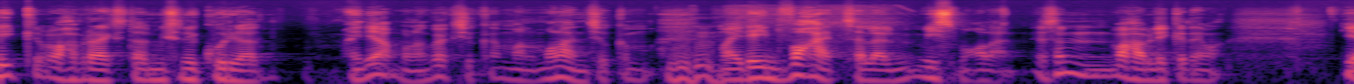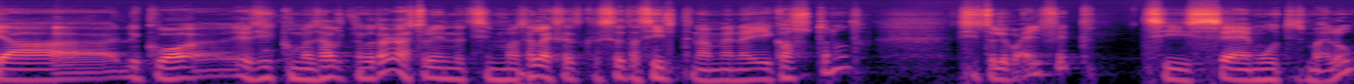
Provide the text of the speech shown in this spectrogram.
kõik vahepeal rääkisid, et miks sa nii kuri oled ma ei tea, mul on kogu aeg sihuke, ma olen sihuke, ma ei teinud vahet sellel, mis ma olen ja see on vahepeal ikka teema. ja kui, ja siis, kui ma sealt nagu tagasi tulin, et siis ma selleks hetkeks seda silti enam ei kasutanud. siis tuli Wildfit, siis see muutis mu elu,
